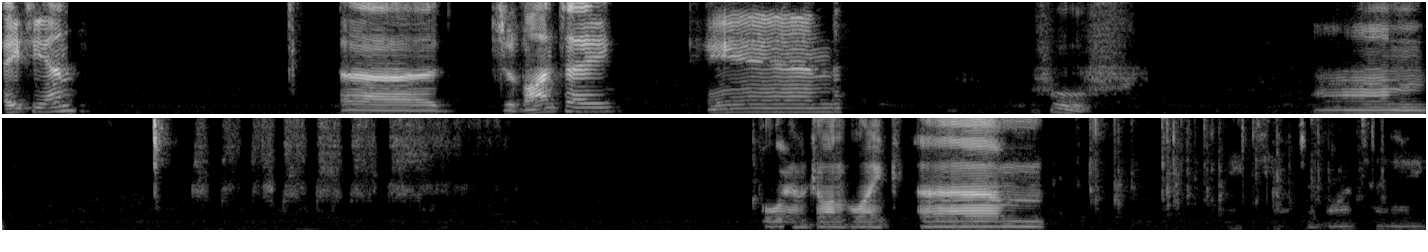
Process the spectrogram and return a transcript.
ATN, uh, Javonte, and whew, um, boy, I'm drawing a blank. Um, ATN, Javonte.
